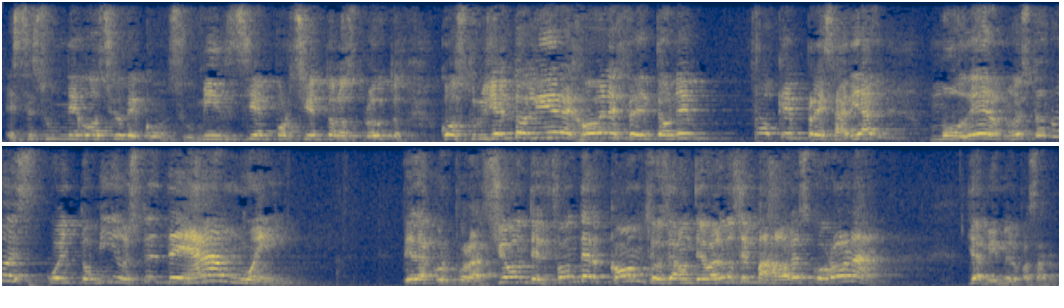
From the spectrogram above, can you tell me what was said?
Este es un negocio de consumir 100% los productos. Construyendo líderes jóvenes frente a un enfoque empresarial moderno. Esto no es cuento mío, esto es de Amway, de la corporación, del Founder Council, o sea, donde van los embajadores Corona. Y a mí me lo pasaron.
